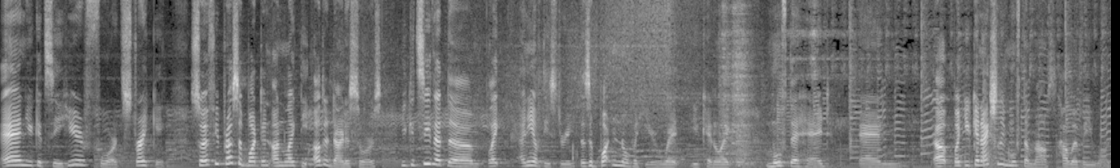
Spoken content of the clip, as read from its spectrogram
And you can see here for striking. So if you press a button, unlike the other dinosaurs, you can see that the like any of these three, there's a button over here where you can like move the head and uh, but you can actually move the mouse however you want.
